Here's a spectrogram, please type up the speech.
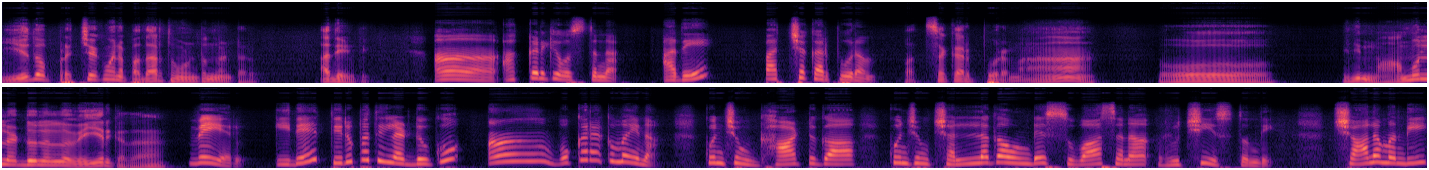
ఏదో ప్రత్యేకమైన పదార్థం ఉంటుందంటారు. అదేంటి? ఆ అక్కడికి వస్తున్నా. అదే పచ్చకర్పూరం. పచ్చకర్పూరమా? ఓ ఇది మామూలు లడ్డూలలో వెయ్యరు కదా? వేయరు. ఇదే తిరుపతి లడ్డూకు ఒక రకమైన కొంచెం ఘాటుగా కొంచెం చల్లగా ఉండే సువాసన రుచి ఇస్తుంది. చాలామంది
